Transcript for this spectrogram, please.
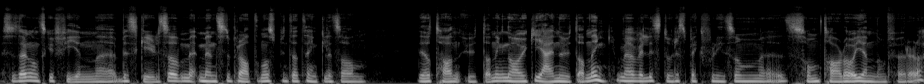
Jeg syns det er en ganske fin eh, beskrivelse. Mens du prata nå, så begynte jeg å tenke litt sånn Det å ta en utdanning Nå har jo ikke jeg en utdanning, men jeg har veldig stor respekt for de som, eh, som tar det og gjennomfører det.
